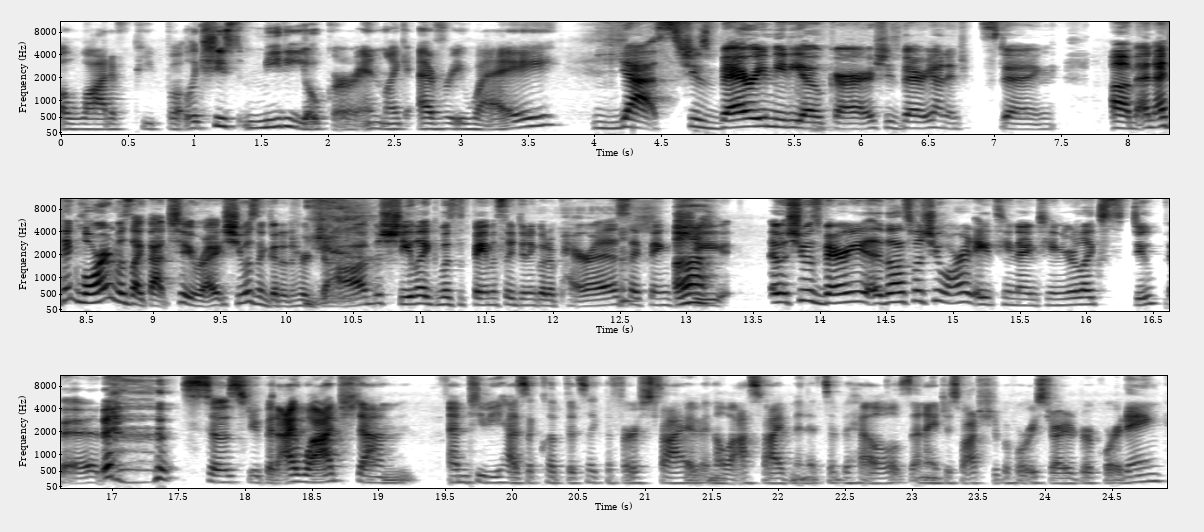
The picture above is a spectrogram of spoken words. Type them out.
a lot of people, like she's mediocre in like every way. Yes, she's very mediocre. She's very uninteresting. Um, and I think Lauren was like that too, right? She wasn't good at her job. She like was famously didn't go to Paris. I think she she was very that's what you are at 18 19 you're like stupid. So stupid. I watched um mtv has a clip that's like the first five and the last five minutes of the hills and i just watched it before we started recording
